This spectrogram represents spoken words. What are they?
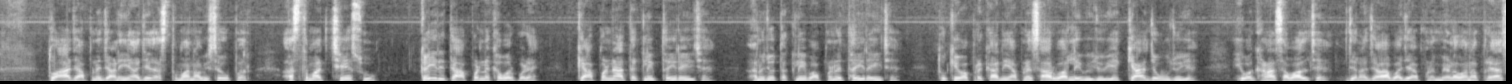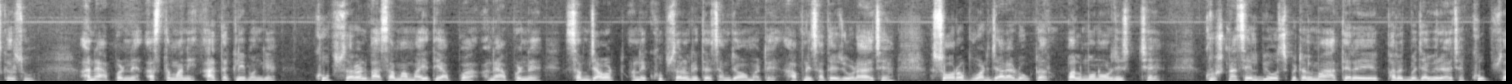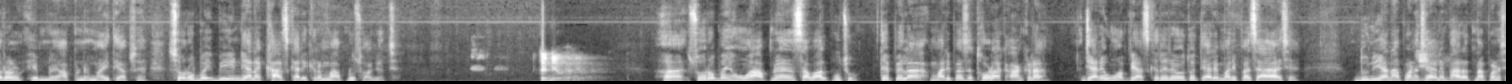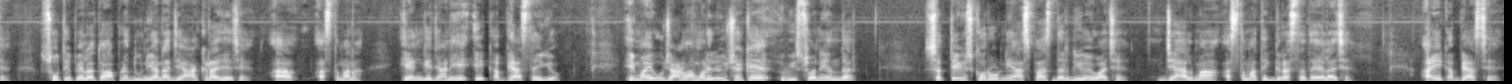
તો આજ આપણે જાણીએ આજે અસ્થમાના વિષય ઉપર. અસ્થમા છે શું? કઈ રીતે આપણને ખબર પડે કે આપણને આ તકલીફ થઈ રહી છે? અને જો તકલીફ આપણને થઈ રહી છે, તો કેવા પ્રકારની આપણે સારવાર લેવી જોઈએ, ક્યાં જવું જોઈએ? એવા ઘણા સવાલ છે, જેના જવાબ આજે આપણે મેળવવાના પ્રયાસ કરશું. અને આપણને અસ્થમાની આ તકલીફ અંગે ખૂબ સરળ ભાષામાં માહિતી આપવા અને આપણને સમજાવટ અને ખૂબ સરળ રીતે સમજાવવા માટે આપણી સાથે જોડાયા છે. સૌરભ વણજારા ડૉક્ટર પલ્મોનોલોજિસ્ટ છે. કૃષ્ણ સેલ્બી હોસ્પિટલમાં અત્યારે ફરજ બજાવી રહ્યા છે. ખૂબ સરળ એમને આપણને માહિતી આપશે. સૌરભભાઈ બે ઇન્ડિયાના ખાસ કાર્યક્રમમાં આપનું સ્વાગત છે. ધન્યવાદ. સૌરભભાઈ હું આપને સવાલ પૂછું. તે પહેલાં મારી પાસે થોડાક આંકડા. જ્યારે હું અભ્યાસ કરી રહ્યો હતો ત્યારે મારી પાસે આવ્યા છે. દુનિયાના પણ છે અને ભારતના પણ છે. સૌથી પહેલાં તો આપણે દુનિયાના જે આંકડા જે છે આ અસ્થમાના એ અંગે જાણીએ. એક અભ્યાસ થઈ ગયો. એમાં એવું જાણવા મળી રહ્યું છે કે વિશ્વની અંદર સત્યાવીસ કરોડની આસપાસ દર્દીઓ એવા છે જે હાલમાં અસ્થમાથી ગ્રસ્ત થયેલા છે. આ એક અભ્યાસ છે.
